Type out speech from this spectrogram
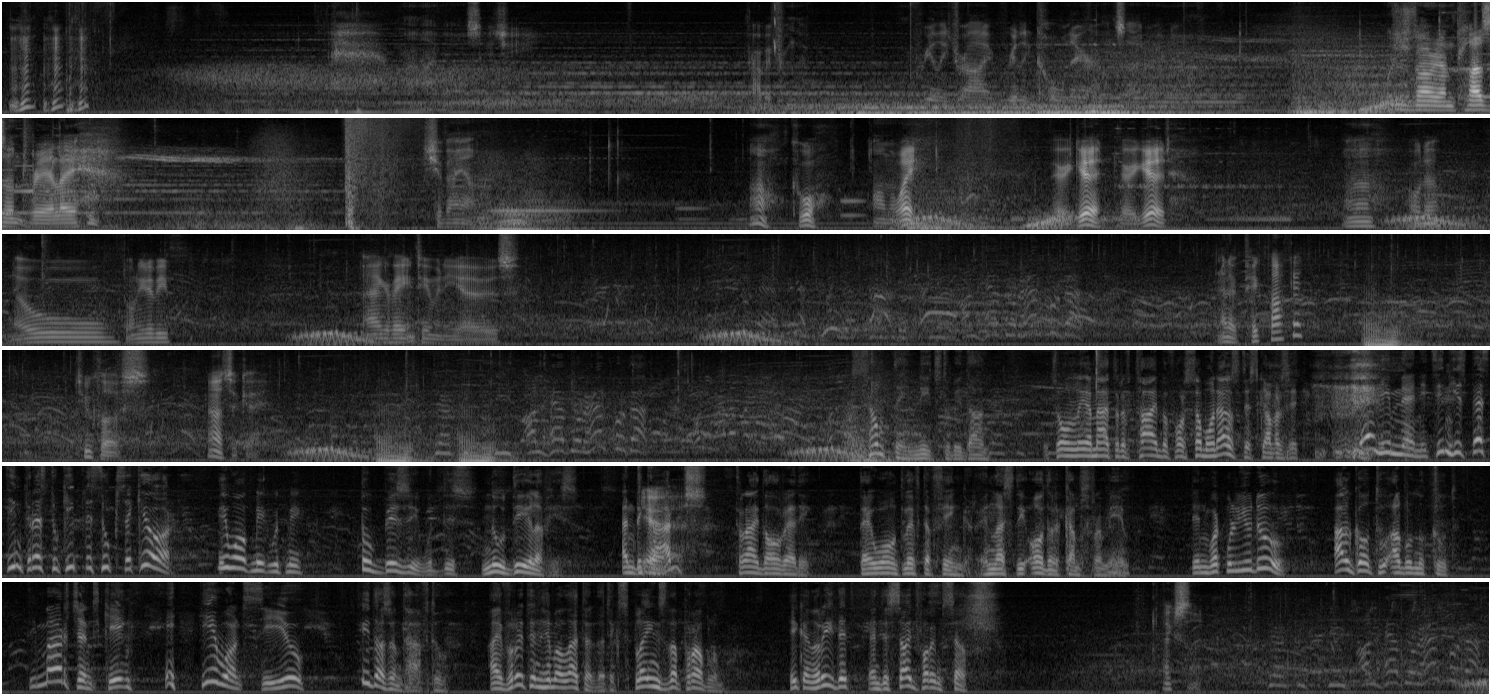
Mm-hmm, mm-hmm, mm-hmm. Really cold air outside right now. Which is very unpleasant, really. Shabam. Oh, cool. On the way. Very good, very good. Uh, hold up. No, don't need to be aggravating too many O's. Another pickpocket? Too close. No, it's okay. I'll have your hand for that. Something needs to be done. It's only a matter of time before someone else discovers it. Tell him then, it's in his best interest to keep the souk secure. He won't meet with me. Too busy with this new deal of his. And the guard? Yes. Tried already. They won't lift a finger unless the order comes from him. Then what will you do? I'll go to Abu Nuqoud. The merchant king? he won't see you. He doesn't have to. I've written him a letter that explains the problem. He can read it and decide for himself. Excellent. I'll have your hand for that.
